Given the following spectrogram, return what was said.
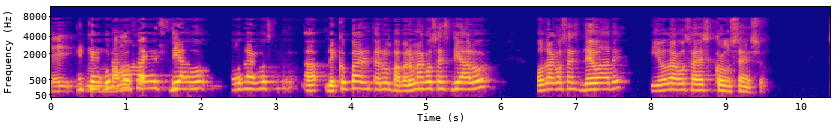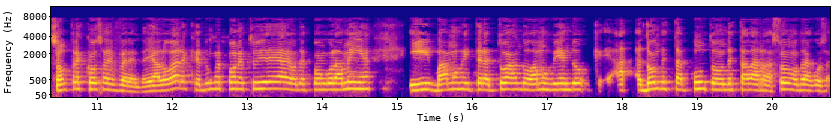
Es que una cosa es diálogo, otra cosa, ah, disculpa que interrumpa, pero una cosa es diálogo, otra cosa es debate y otra cosa es consenso. Son tres cosas diferentes. Dialogar es que tú me pones tu idea, yo te expongo la mía y vamos interactuando, vamos viendo dónde está el punto, dónde está la razón, otra cosa.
